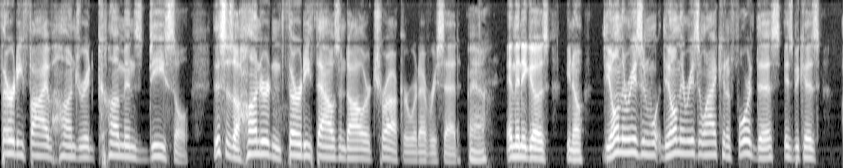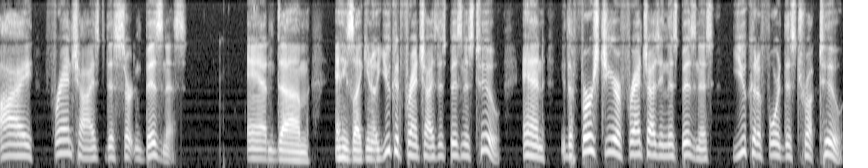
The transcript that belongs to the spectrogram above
3500 cummins diesel. This is a hundred and thirty thousand dollar truck or whatever he said. Yeah. And then he goes, you know, the only reason the only reason why I can afford this is because I franchised this certain business. And um and he's like, you know, you could franchise this business too. And the first year of franchising this business, you could afford this truck too.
